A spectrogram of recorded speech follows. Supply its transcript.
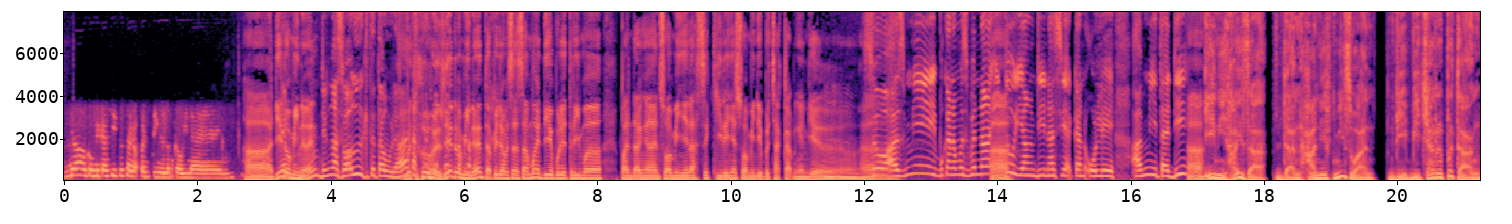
Ya, komunikasi tu sangat penting dalam perkahwinan. Ha, dia dominan. Dengar suara kita tahu dah. Betul Dia dominan Tapi dalam masa sama Dia boleh terima Pandangan suaminya lah Sekiranya suami dia bercakap dengan dia Hmm. ha. So Azmi bukan nama sebenar Ha-ha. itu yang dinasihatkan oleh Ami tadi. ha. Ini Haiza dan Hanif Mizwan di Bicara Petang,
